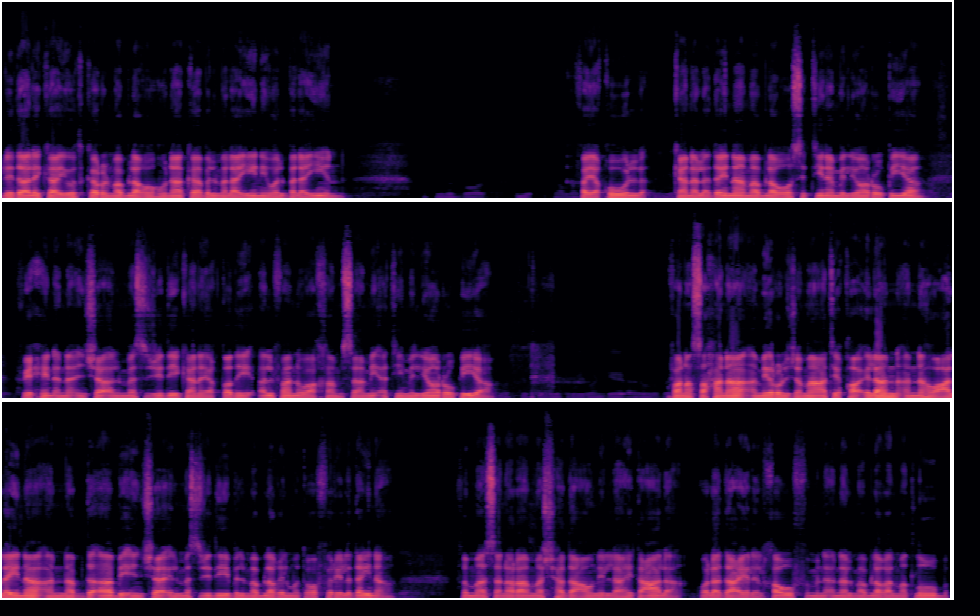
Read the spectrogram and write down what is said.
لذلك يذكر المبلغ هناك بالملايين والبلايين. فيقول كان لدينا مبلغ 60 مليون روبية في حين أن إنشاء المسجد كان يقتضي 1500 مليون روبية. فنصحنا أمير الجماعة قائلا أنه علينا أن نبدأ بإنشاء المسجد بالمبلغ المتوفر لدينا. ثم سنرى مشهد عون الله تعالى. ولا داعي للخوف من أن المبلغ المطلوب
